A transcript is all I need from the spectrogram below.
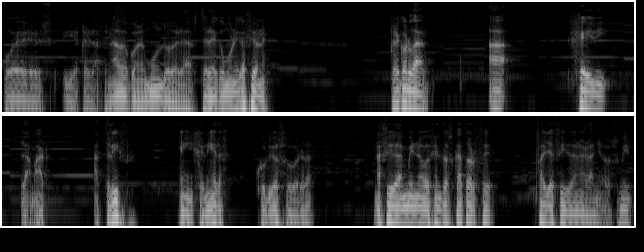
pues, y relacionado con el mundo de las telecomunicaciones, recordad a Heidi Lamar, actriz e ingeniera Curioso, ¿verdad? Nacida en 1914, fallecida en el año 2000.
